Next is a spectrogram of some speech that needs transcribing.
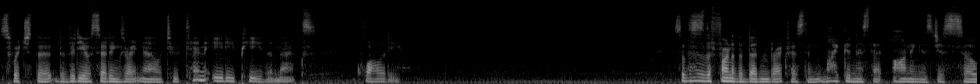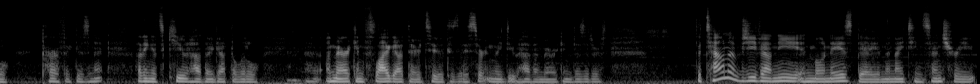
switch the, the video settings right now to 1080p, the max quality. So this is the front of the bed and breakfast, and my goodness, that awning is just so perfect, isn't it? I think it's cute how they got the little uh, American flag out there too, because they certainly do have American visitors. The town of Giverny in Monet's day in the 19th century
